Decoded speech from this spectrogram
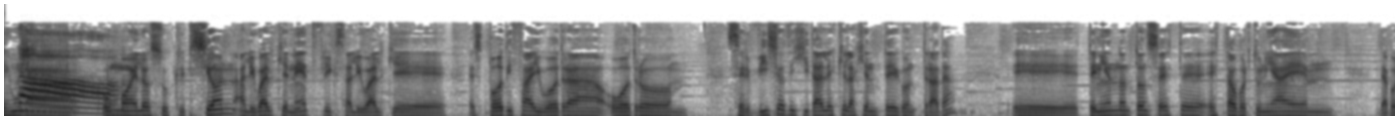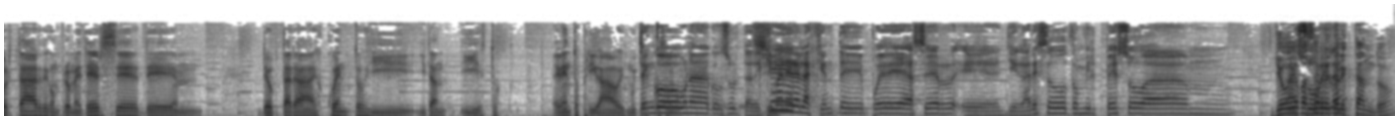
Es una, No. un modelo de suscripción, al igual que Netflix, al igual que Spotify u, otra, u otros mm, servicios digitales que la gente contrata. eh, teniendo entonces este, esta oportunidad de, mm, de aportar, de comprometerse, de, mm, de optar a descuentos y, y, tan- y estos eventos privados y muchas Tengo cosas. una consulta. ¿De Sí. qué manera la gente puede hacer eh, llegar esos dos mil pesos a. Yo voy a pasar Súbela? recolectando.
